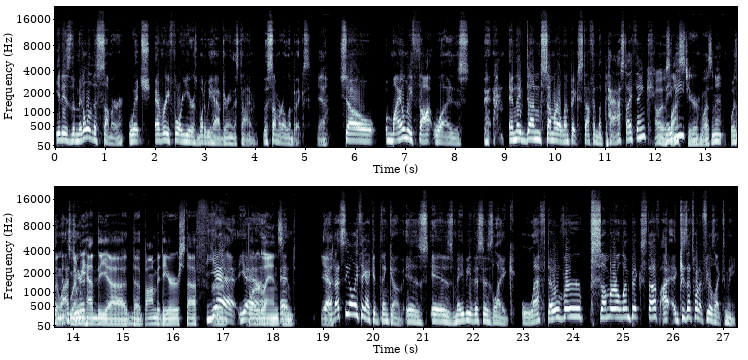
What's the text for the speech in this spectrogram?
it is the middle of the summer, which every four years, what do we have during this time? The Summer Olympics. Yeah. So my only thought was, and they've done Summer Olympic stuff in the past. I think. Oh, it was maybe? last year, wasn't it? Was it when, last when we had the uh the Bombardier stuff? Yeah, yeah. Borderlands and, and- yeah. yeah, that's the only thing I could think of is is maybe this is like leftover Summer Olympic stuff. I because that's what it feels like to me.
